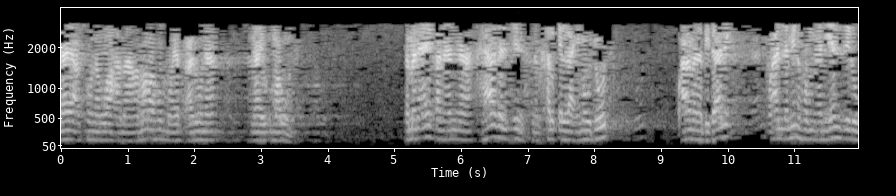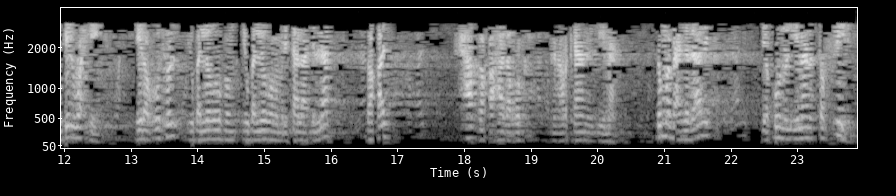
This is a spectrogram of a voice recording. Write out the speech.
لا يعصون الله ما أمرهم ويفعلون ما يؤمرون. فمن أيقن أن هذا الجنس من خلق الله موجود وآمن بذلك وأن منهم من ينزل بالوحي إلى الرسل يبلغهم يبلغهم رسالات الله فقد حقق هذا الركن من أركان الإيمان. ثم بعد ذلك يكون الإيمان التفصيلي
